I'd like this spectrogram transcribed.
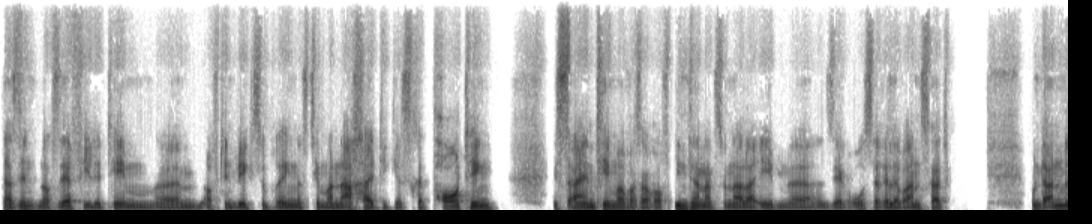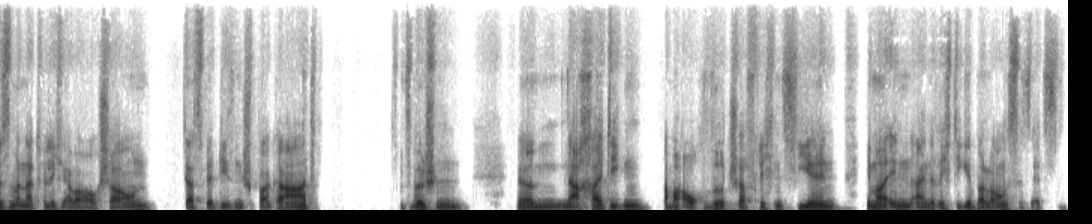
Da sind noch sehr viele Themen ähm, auf den Weg zu bringen. Das Thema nachhaltiges Reporting ist ein Thema, was auch auf internationaler Ebene sehr große Relevanz hat. Und dann müssen wir natürlich aber auch schauen, dass wir diesen Spagat zwischen ähm, nachhaltigen, aber auch wirtschaftlichen Zielen immer in eine richtige Balance setzen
